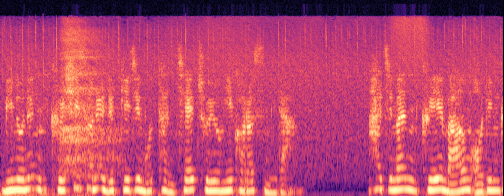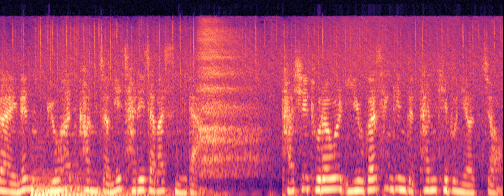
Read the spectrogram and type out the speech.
민호는 그 시선을 느끼지 못한 채 조용히 걸었습니다. 하지만 그의 마음 어딘가에는 묘한 감정이 자리 잡았습니다. 다시 돌아올 이유가 생긴 듯한 기분이었죠.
